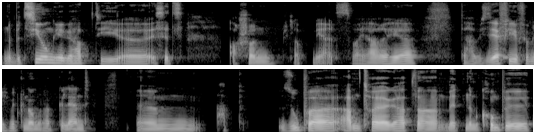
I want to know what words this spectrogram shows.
eine Beziehung hier gehabt, die äh, ist jetzt auch schon, ich glaube, mehr als zwei Jahre her. Da habe ich sehr viel für mich mitgenommen und habe gelernt. Ähm, habe super Abenteuer gehabt, war mit einem Kumpel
